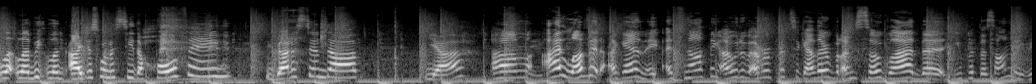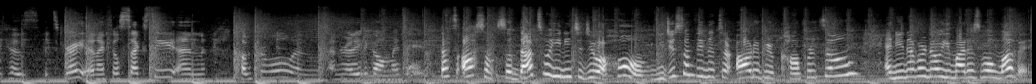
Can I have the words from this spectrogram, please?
all, let, let me look. I just want to see the whole thing. you gotta stand up. Yeah. Um, I love it. Again, it, it's nothing I would have ever put together, but I'm so glad that you put this on me because it's great and I feel sexy and comfortable and, and ready to go on my date. That's awesome. So that's what you need to do at home. You do something that's out of your comfort zone, and you never know, you might as well love it.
